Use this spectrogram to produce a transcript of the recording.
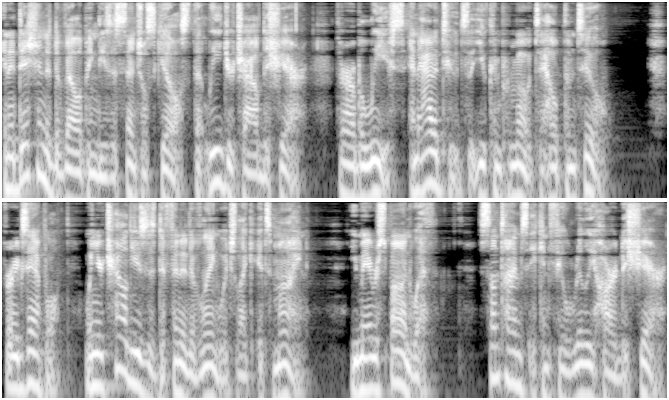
In addition to developing these essential skills that lead your child to share, there are beliefs and attitudes that you can promote to help them too. For example, when your child uses definitive language like it's mine, you may respond with, Sometimes it can feel really hard to share,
